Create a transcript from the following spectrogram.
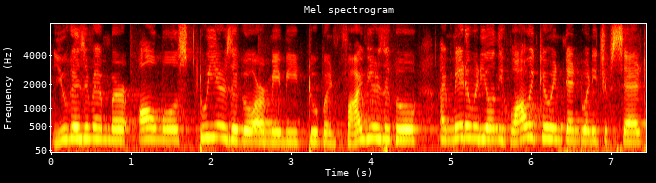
You guys remember almost 2 years ago or maybe 2.5 years ago, I made a video on the Huawei Kirin 1020 chipset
